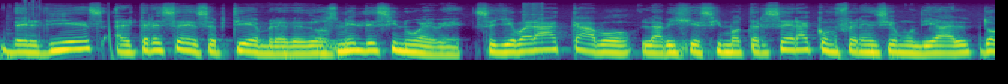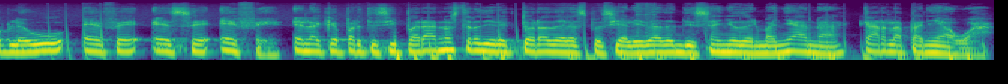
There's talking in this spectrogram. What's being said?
Del 10 al 13 de septiembre de 2019 se llevará a cabo la vigésimo tercera conferencia mundial WFSF, en la que participará nuestra directora de la especialidad en diseño del mañana, Carla Paniagua.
